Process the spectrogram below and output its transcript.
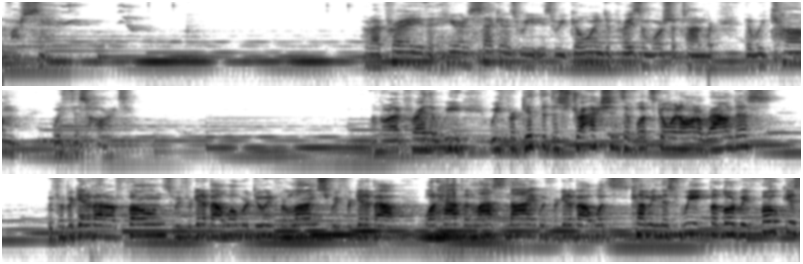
of our sin. Lord, I pray that here in a second as we as we go into praise and worship time, that we come with this heart. Lord, I pray that we, we forget the distractions of what's going on around us we forget about our phones. We forget about what we're doing for lunch. We forget about what happened last night. We forget about what's coming this week. But Lord, we focus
